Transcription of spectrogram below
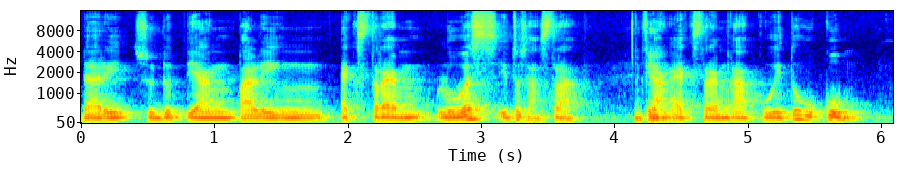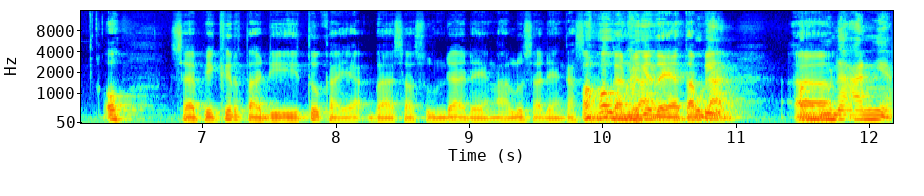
dari sudut yang paling ekstrem luwes itu sastra. Yang ekstrem kaku itu hukum. Oh, saya pikir tadi itu kayak bahasa Sunda ada yang halus, ada yang kasar. Oh, bukan, bukan, begitu ya, tapi bukan. penggunaannya.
